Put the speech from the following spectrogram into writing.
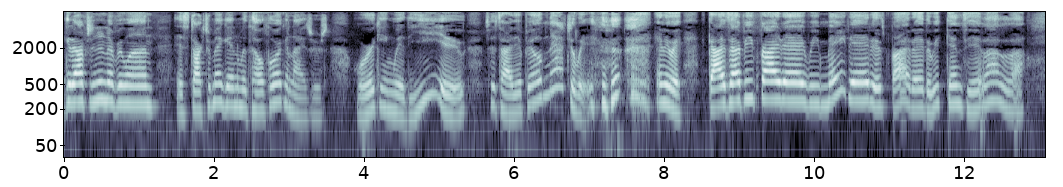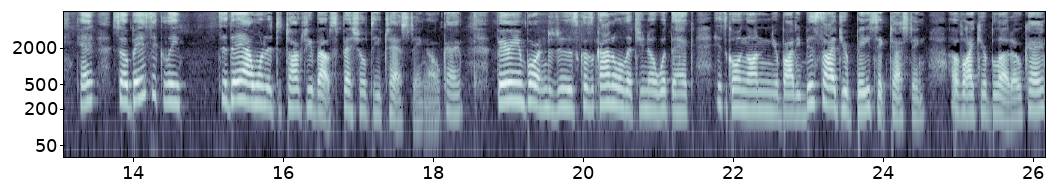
good afternoon, everyone. It's Dr. Megan with Health Organizers, working with you to tidy up your health naturally. anyway, guys, happy Friday. We made it. It's Friday. The weekend's here. La la la. Okay, so basically, today I wanted to talk to you about specialty testing. Okay, very important to do this because it kind of will let you know what the heck is going on in your body besides your basic testing of like your blood. Okay.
